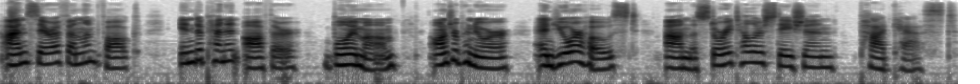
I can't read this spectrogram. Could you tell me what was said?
I'm Sarah Fenlon Falk, independent author, boy mom, entrepreneur, and your host on the Storyteller Station podcast.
